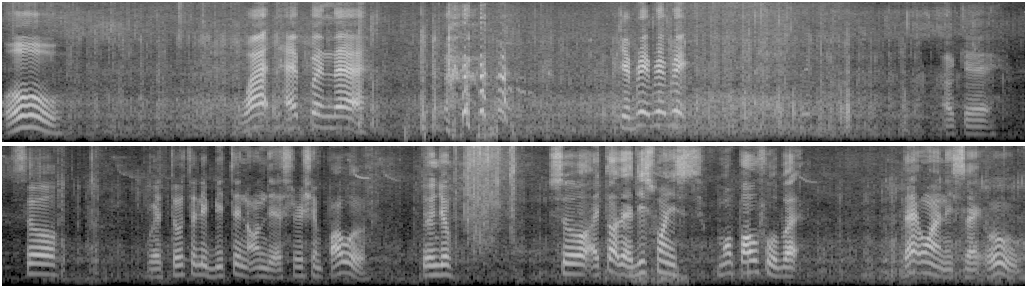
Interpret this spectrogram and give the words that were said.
Oh, what happened there? okay, brake, brake, brake. Okay, so we're totally beaten on the acceleration power. So I thought that this one is more powerful, but that one is like, oh,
